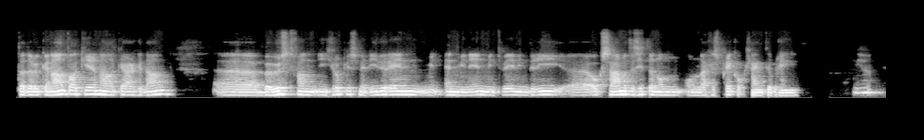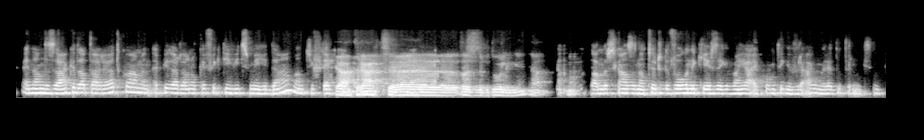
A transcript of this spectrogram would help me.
dat heb ik een aantal keren naar elkaar gedaan. Uh, bewust van in groepjes met iedereen, min, en min 1, min 2, min 3, uh, ook samen te zitten om, om dat gesprek op gang te brengen. Ja, en dan de zaken dat daaruit kwamen, heb je daar dan ook effectief iets mee gedaan? Want je krijgt ja, uiteraard, uh, dat is de bedoeling. Hè? Ja. ja. anders gaan ze natuurlijk de volgende keer zeggen van ja, ik kom dingen vragen, maar dat doet er niks in.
